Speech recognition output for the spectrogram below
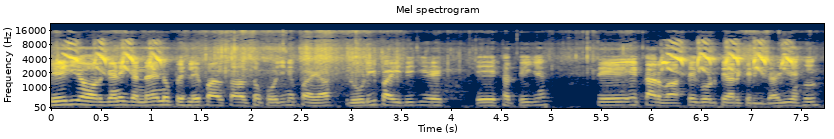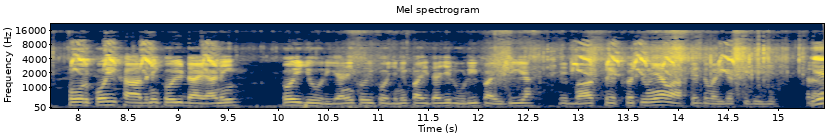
ਇਹ ਜੀ ਆਰਗੈਨਿਕ ਗੰਨਾ ਇਹਨੂੰ ਪਿਛਲੇ 5 ਸਾਲ ਤੋਂ ਕੁਝ ਨਹੀਂ ਪਾਇਆ ਰੂੜੀ ਪਾਈ ਦੀ ਜੀ ਇਹ ਇਹ ਖੱਤੀ 'ਚ ਤੇ ਇਹ ਘਰ ਵਾਸਤੇ ਗੁੜ ਤਿਆਰ ਕਰੀਦਾ ਜੀ ਅਸੀਂ ਹੋਰ ਕੋਈ ਖਾਦ ਨਹੀਂ ਕੋਈ ਡਾਇਆ ਨਹੀਂ ਕੋਈ ਯੂਰੀਆ ਨਹੀਂ ਕੋਈ ਕੁਝ ਨਹੀਂ ਪਾਈਦਾ ਜੀ ਰੂੜੀ ਪਾਈ ਦੀ ਆ ਤੇ ਬਸ ਇੱਕ ਚੂਹਿਆਂ ਵਾਸਤੇ ਦਵਾਈ ਰੱਖੀ ਦੀ ਜੀ ये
